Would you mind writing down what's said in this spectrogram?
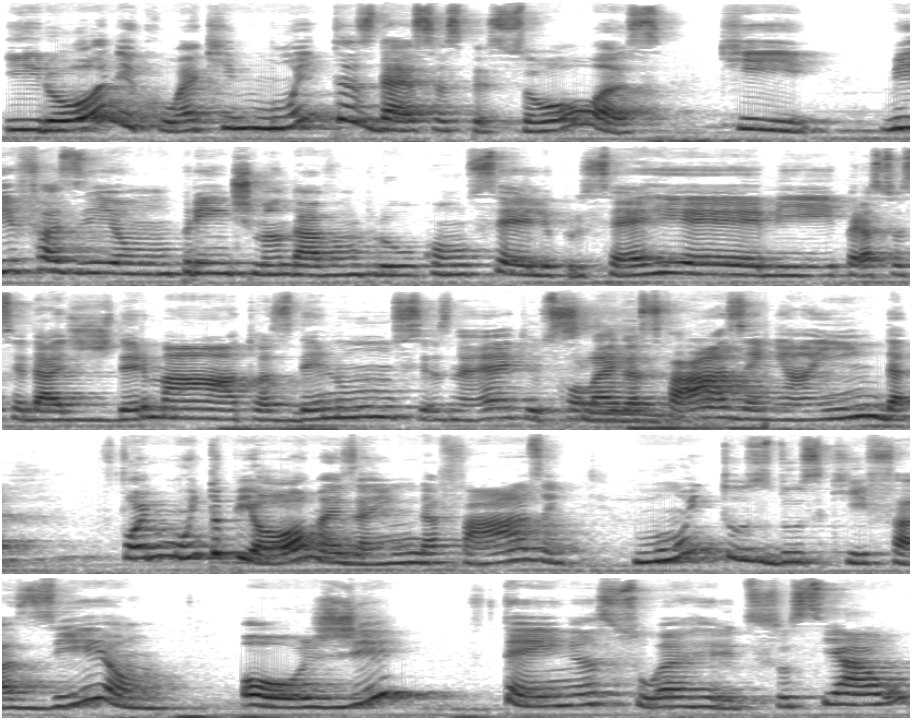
irônico é que muitas dessas pessoas que me faziam um print, mandavam pro conselho, pro CRM, para a sociedade de dermato, as denúncias, né, que os Sim. colegas fazem ainda. Foi muito pior, mas ainda fazem. Muitos dos que faziam hoje têm a sua rede social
